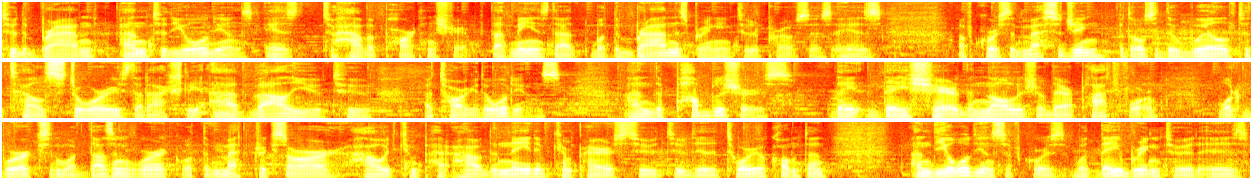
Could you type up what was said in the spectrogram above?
to the brand and to the audience is to have a partnership. That means that what the brand is bringing to the process is of course, the messaging, but also the will to tell stories that actually add value to a target audience. And the publishers, they, they share the knowledge of their platform, what works and what doesn't work, what the metrics are, how, it how the native compares to, to the editorial content. And the audience, of course, what they bring to it is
